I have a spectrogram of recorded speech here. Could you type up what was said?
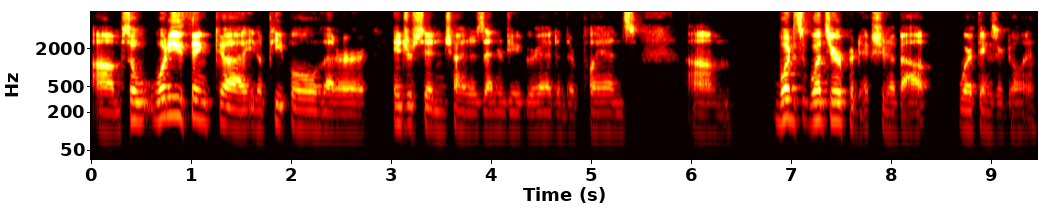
um, so what do you think uh, you know people that are interested in china's energy grid and their plans um, what's what's your prediction about where things are going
